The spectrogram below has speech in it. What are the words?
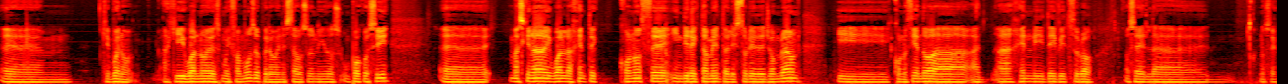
Eh, que bueno, aquí igual no es muy famoso, pero en Estados Unidos un poco sí. Eh, más que nada igual la gente conoce indirectamente la historia de John Brown y conociendo a, Henry David Thoreau, o sea, el, eh, no sé,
